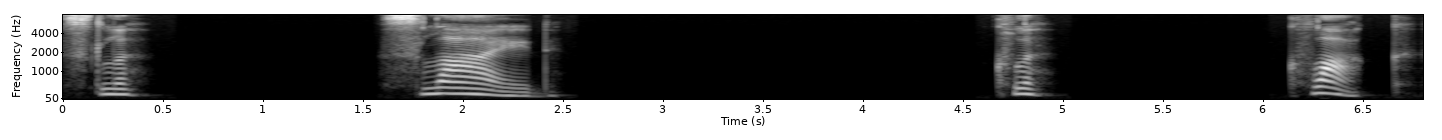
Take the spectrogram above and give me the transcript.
sl, slide, cl, clock,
